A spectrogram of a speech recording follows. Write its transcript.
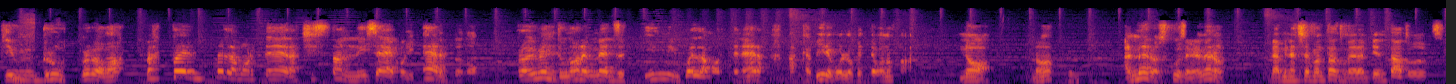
più brutto, proprio, ma, ma quel- quella morte nera ci stanno i secoli, perdono probabilmente un'ora e mezza di film in quella morte nera a capire quello che devono fare. No, no. Almeno, scusami, almeno la minaccia fantasma era ambientato, si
